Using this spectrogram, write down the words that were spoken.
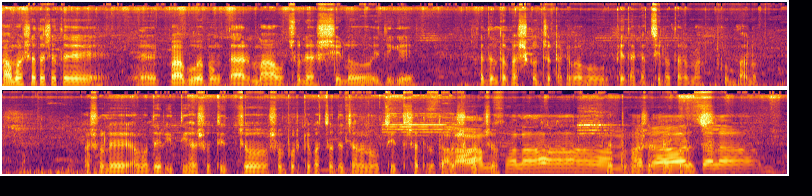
আমার সাথে সাথে এক বাবু এবং তার মাও চলে আসছিল এদিকে। স্বাধীনতা ভাস্কর্যটাকে বাবুকে দেখাচ্ছিল তার মা খুব ভালো। আসলে আমাদের ইতিহাস ঐতিহ্য সম্পর্কে বাচ্চাদের জানানো উচিত স্বাধীনতা ভাস্কর্য। নেত্রকোনা সরকারি কলেজ। সালাম।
